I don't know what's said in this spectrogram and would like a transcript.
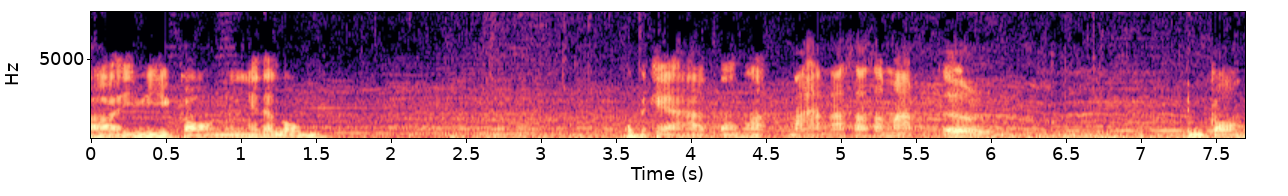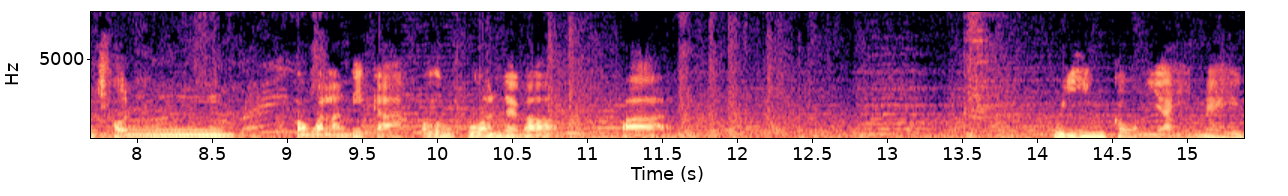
ไอ้มีกองนึงให้ถล่มเราไปแค่หาทหารมหาอาสาสมัครเออ เป็นกองชนกองกำลังที่กากพอสมควรแต่ก็ป่าผู้ยิงกองใหญ่แม่ง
